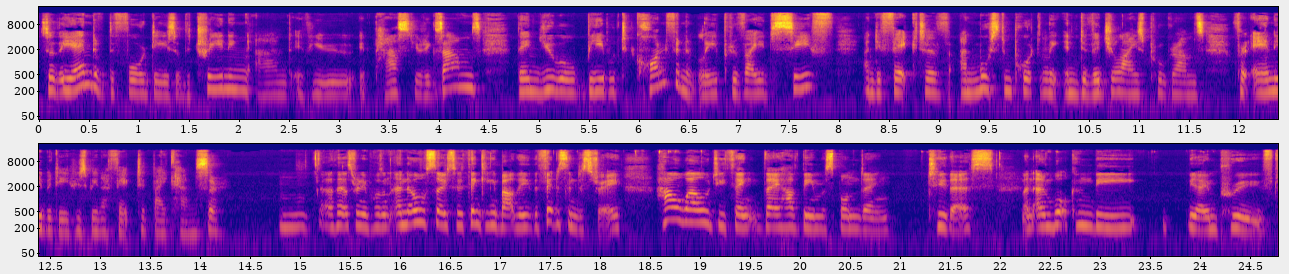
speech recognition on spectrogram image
So at the end of the four days of the training, and if you pass your exams, then you will be able to confidently provide safe and effective and most importantly individualised programs for anybody who's been affected by cancer. Mm, I think that's really important. And also, so thinking about the, the fitness industry, how well do you think they have been responding to this? And, and what can be you know improved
